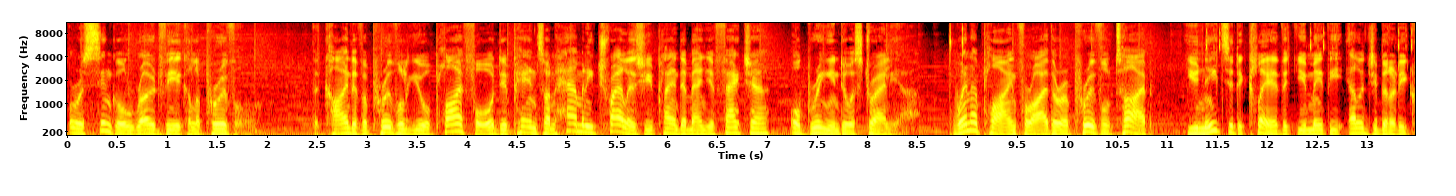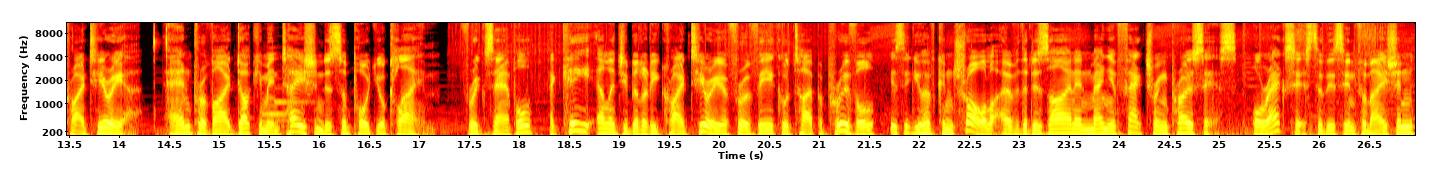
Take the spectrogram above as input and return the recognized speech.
or a single road vehicle approval. The kind of approval you apply for depends on how many trailers you plan to manufacture or bring into Australia. When applying for either approval type, you need to declare that you meet the eligibility criteria and provide documentation to support your claim. For example, a key eligibility criteria for a vehicle type approval is that you have control over the design and manufacturing process or access to this information,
